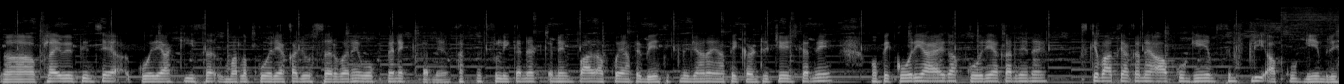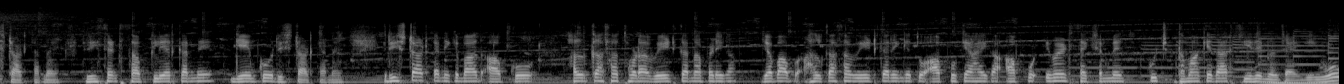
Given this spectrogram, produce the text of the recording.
फ्लाई वेपिन से कोरिया की सर, मतलब कोरिया का जो सर्वर है वो कनेक्ट करने हैं। सक्सेसफुली कनेक्ट करने के बाद आपको यहाँ पे बेसिक में जाना है यहाँ पे कंट्री चेंज करनी है वहाँ पे कोरिया आएगा कोरिया कर देना है। उसके बाद क्या करना है आपको गेम सिंपली आपको गेम रिस्टार्ट करना है। रिसेंट सब क्लियर करने गेम को रिस्टार्ट करना है। रिस्टार्ट करने के बाद आपको हल्का सा थोड़ा वेट करना पड़ेगा। जब आप हल्का सा वेट करेंगे तो आपको क्या आएगा आपको इवेंट सेक्शन में कुछ धमाकेदार चीज़ें मिल जाएँगी। वो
